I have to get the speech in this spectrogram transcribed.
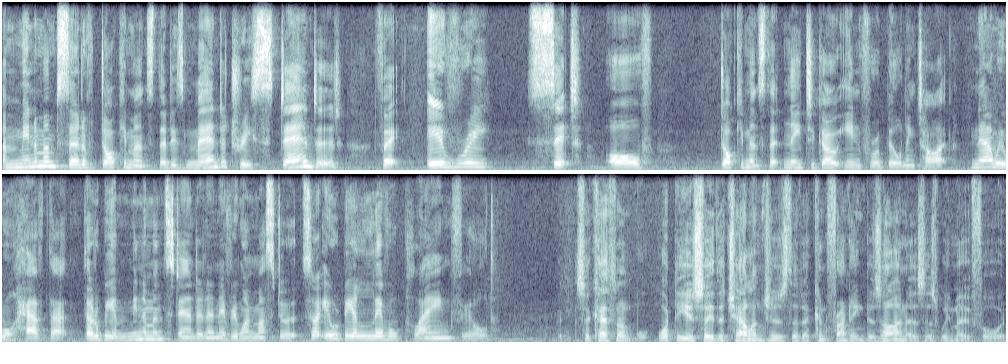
a minimum set of documents that is mandatory standard for every set of documents that need to go in for a building type. Now we will have that. That'll be a minimum standard and everyone must do it. So it will be a level playing field. So Catherine, what do you see the challenges that are confronting designers as we move forward?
